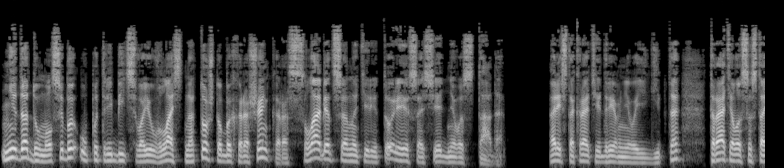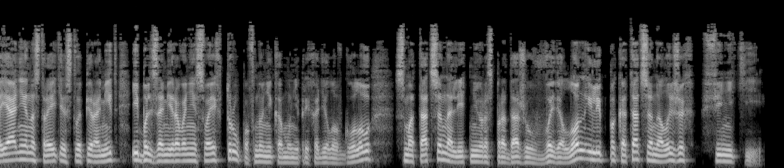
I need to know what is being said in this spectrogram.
не додумался бы употребить свою власть на то, чтобы хорошенько расслабиться на территории соседнего стада аристократия Древнего Египта тратила состояние на строительство пирамид и бальзамирование своих трупов, но никому не приходило в голову смотаться на летнюю распродажу в Вавилон или покататься на лыжах в Финикии.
